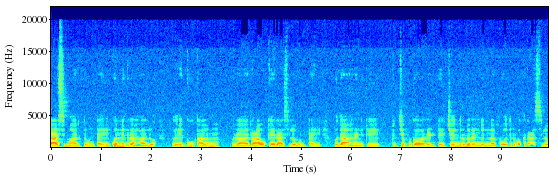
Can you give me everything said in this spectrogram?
రాశి మారుతూ ఉంటాయి. కొన్ని గ్రహాలు ఎక్కువ కాలం రా రా ఒకే రాశిలో ఉంటాయి. ఉదాహరణకి చెప్పుకోవాలంటే చంద్రుడు రెండున్నర రోజులు ఒక రాశిలో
